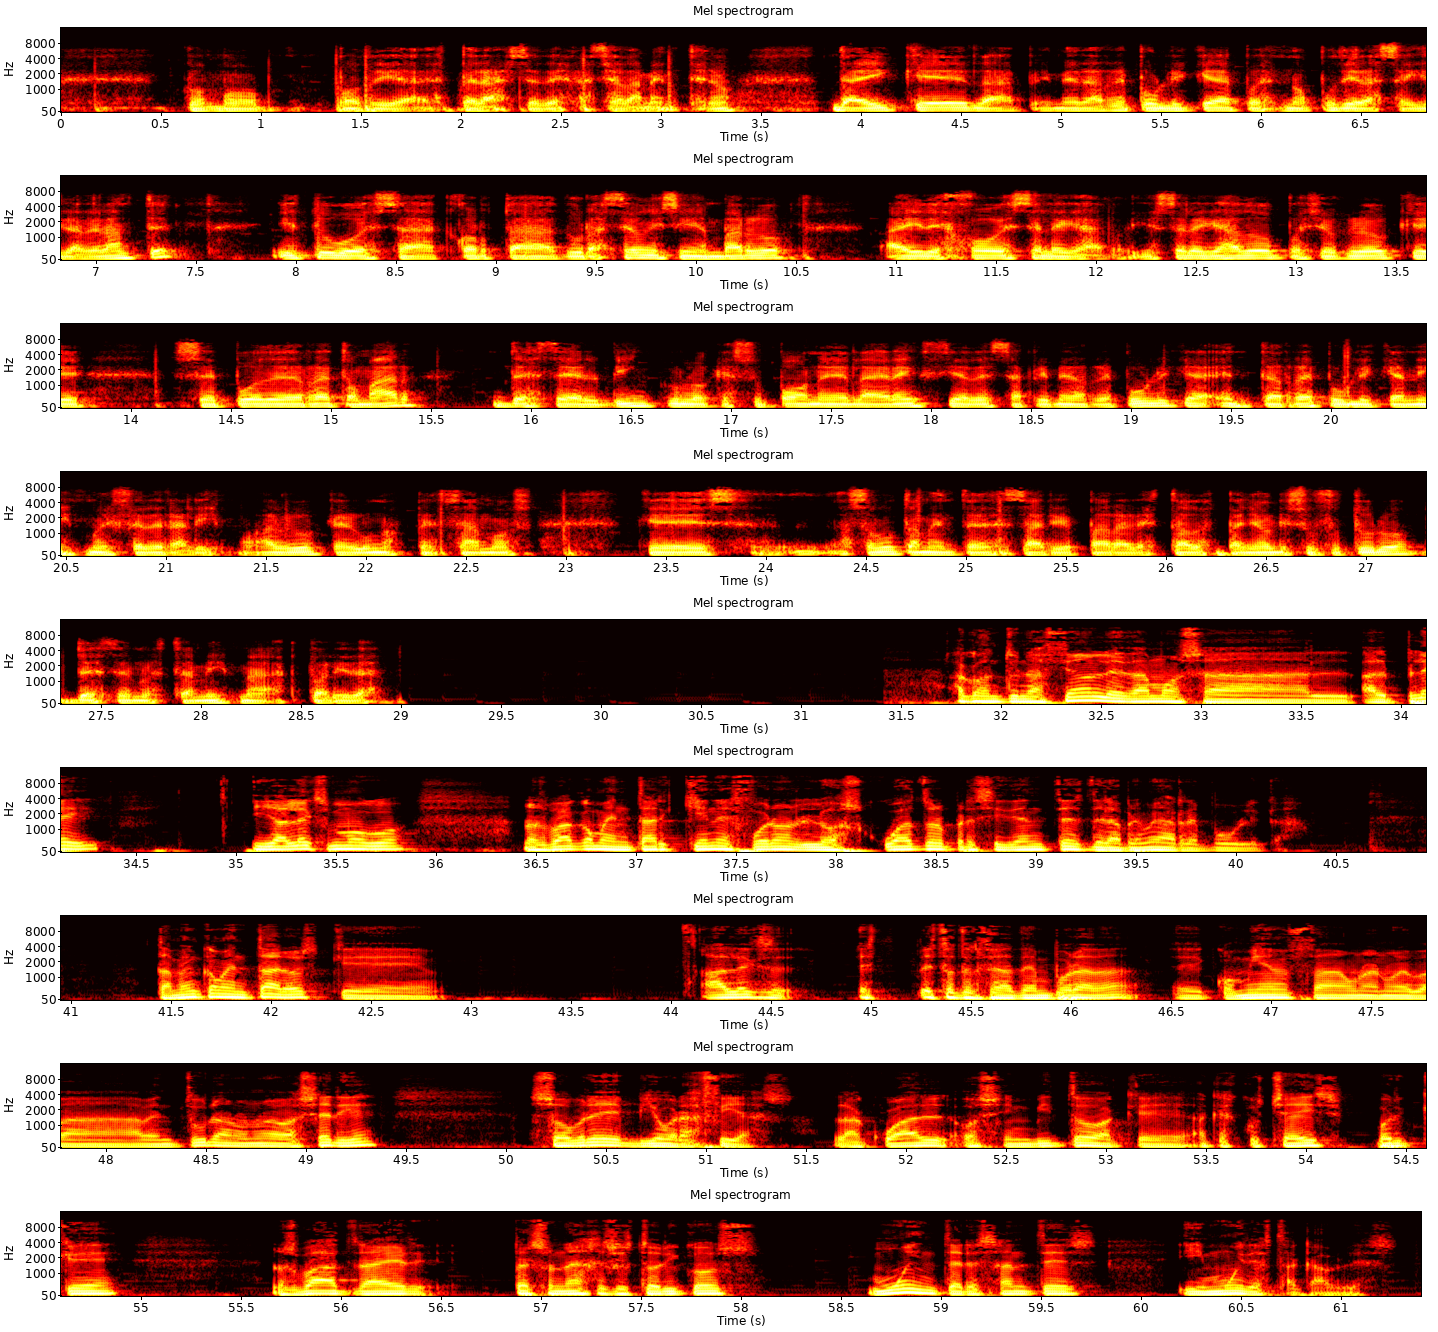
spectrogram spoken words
como podría esperarse desgraciadamente, ¿no? De ahí que la Primera República pues no pudiera seguir adelante y tuvo esa corta duración y sin embargo ahí dejó ese legado y ese legado pues yo creo que se puede retomar desde el vínculo que supone la herencia de esa Primera República entre republicanismo y federalismo, algo que algunos pensamos que es absolutamente necesario para el Estado español y su futuro desde nuestra misma actualidad. A continuación le damos al, play y Alex Mogo nos va a comentar quiénes fueron los cuatro presidentes de la Primera República. También comentaros que Alex, esta tercera temporada, eh, comienza una nueva aventura, una nueva serie sobre biografías la cual os invito a que, a que escuchéis porque nos va a traer personajes históricos muy interesantes y muy destacables.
